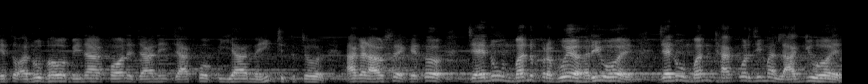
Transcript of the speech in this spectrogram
એ તો અનુભવ વિના કોણ જાની જાકો પિયા નહીં ચિત્તચોર આગળ આવશે કે તો જેનું મન પ્રભુએ હર્યું હોય, જેનું મન ઠાકોરજીમાં લાગ્યું હોય,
